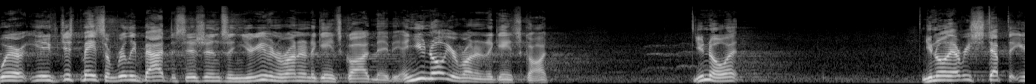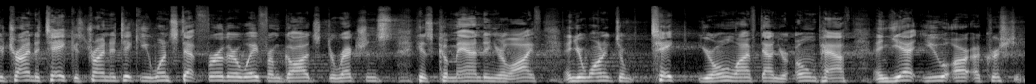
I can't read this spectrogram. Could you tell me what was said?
where you've just made some really bad decisions and you're even running against God, maybe? And you know you're running against God. You know it. You know, every step that you're trying to take is trying to take you one step further away from God's directions, His command in your life, and you're wanting to take your own life down your own path, and yet you are a Christian.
